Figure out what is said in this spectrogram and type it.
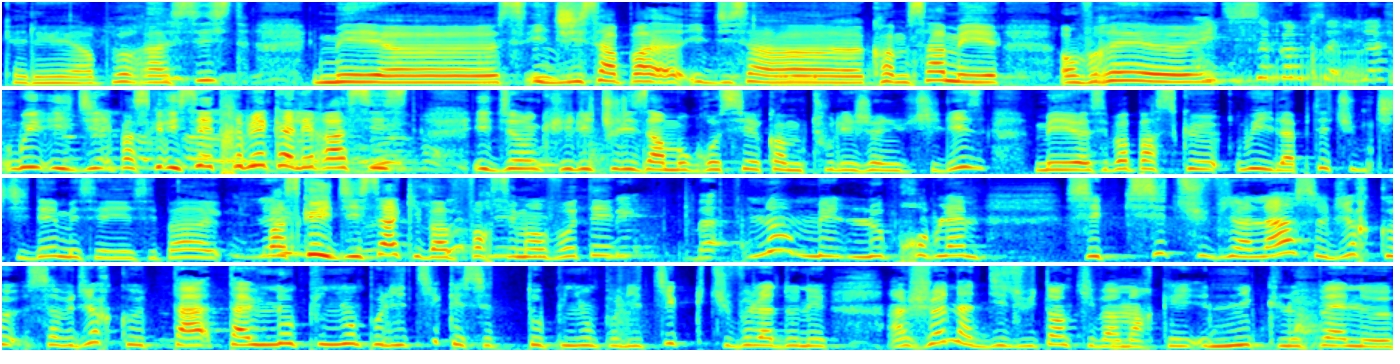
qu'elle est un peu raciste. Mais euh, il dit ça pas, il dit ça comme ça. Mais en vrai, euh, Il dit ça comme ça. il oui, il dit parce qu'il sait très bien qu'elle est raciste. Il dit qu'il utilise un mot grossier comme tous les jeunes utilisent. Mais euh, c'est pas parce que, oui, il a peut-être une petite idée, mais c'est, pas parce qu'il dit ça qu'il va forcément voter. Bah, non, mais le problème, c'est que si tu viens là, ça veut dire que, ça veut dire que t'as as une opinion politique et cette opinion politique, tu veux la donner. Un jeune à 18 ans qui va marquer Nick Le Pen euh,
